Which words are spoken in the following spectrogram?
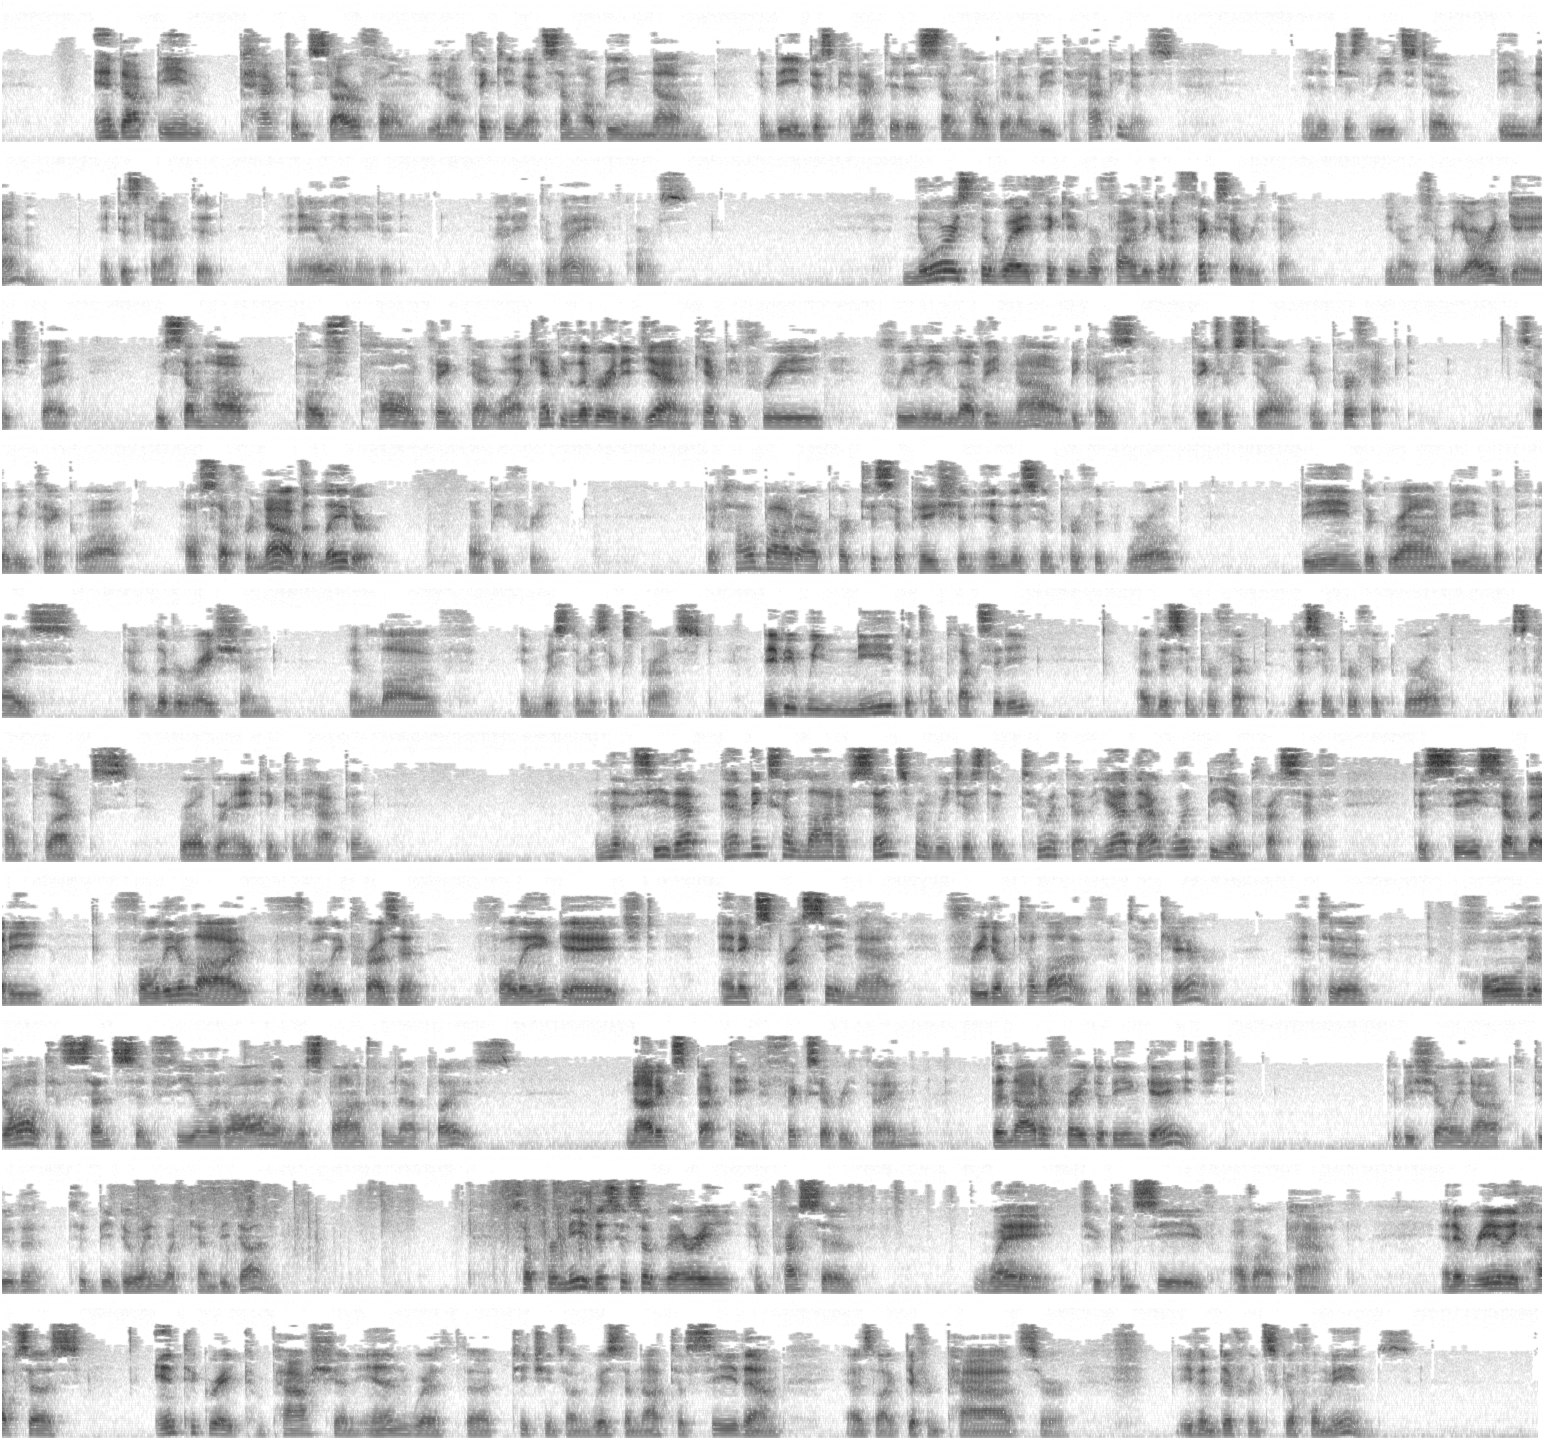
end up being packed in styrofoam, you know, thinking that somehow being numb and being disconnected is somehow going to lead to happiness. And it just leads to being numb and disconnected and alienated. And that ain't the way, of course. Nor is the way thinking we're finally going to fix everything. You know, so we are engaged, but we somehow postpone, think that, well, I can't be liberated yet. I can't be free freely loving now because things are still imperfect. So we think, well, I'll suffer now, but later I'll be free. But how about our participation in this imperfect world being the ground, being the place that liberation and love and wisdom is expressed? Maybe we need the complexity of this imperfect, this imperfect world, this complex, world where anything can happen. And that, see that that makes a lot of sense when we just intuit that. Yeah, that would be impressive to see somebody fully alive, fully present, fully engaged, and expressing that freedom to love and to care and to hold it all, to sense and feel it all and respond from that place. Not expecting to fix everything, but not afraid to be engaged, to be showing up, to do the, to be doing what can be done. So for me, this is a very impressive way to conceive of our path. And it really helps us integrate compassion in with the teachings on wisdom, not to see them as like different paths or even different skillful means.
